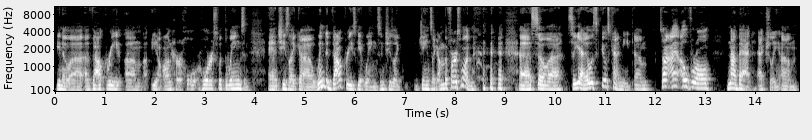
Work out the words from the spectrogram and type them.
you know uh, a Valkyrie, um, you know, on her ho- horse with the wings, and and she's like, uh, when did Valkyries get wings? And she's like, Jane's like, I'm the first one. uh, so uh, so yeah, it was it was kind of neat. Um, so I overall not bad actually. Um,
